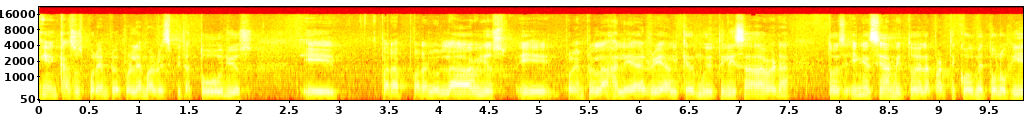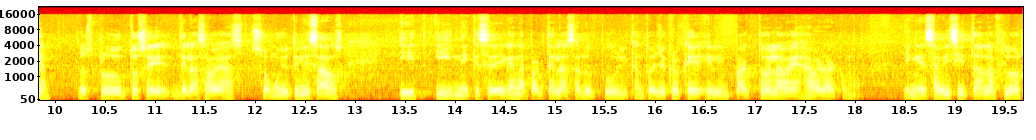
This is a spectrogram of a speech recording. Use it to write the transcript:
en casos, por ejemplo, de problemas respiratorios, eh, para, para, los labios, eh, por ejemplo, la jalea real, que es muy utilizada, ¿verdad? Entonces, en ese ámbito de la parte de cosmetología, los productos eh, de las abejas son muy utilizados y, y ni que se diga en la parte de la salud pública. Entonces, yo creo que el impacto de la abeja, ¿verdad? Como en esa visita a la flor,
